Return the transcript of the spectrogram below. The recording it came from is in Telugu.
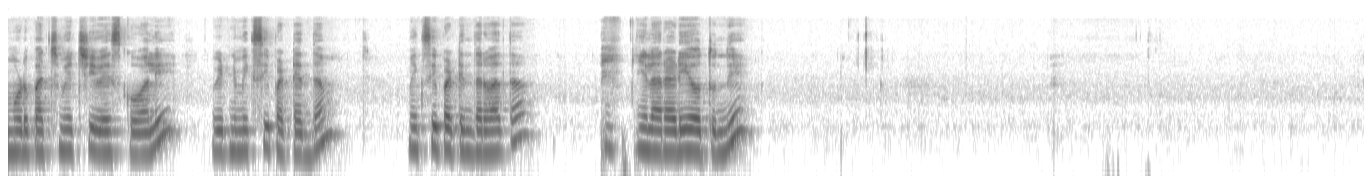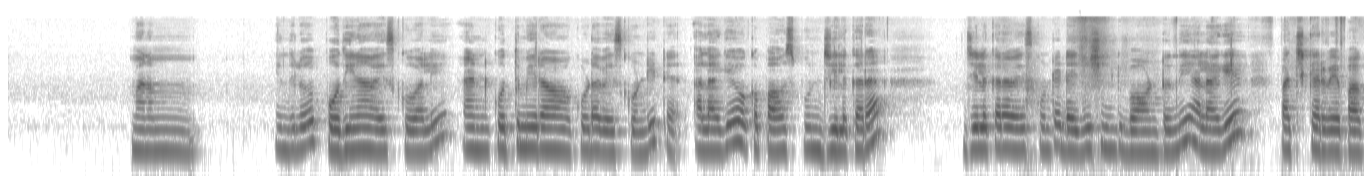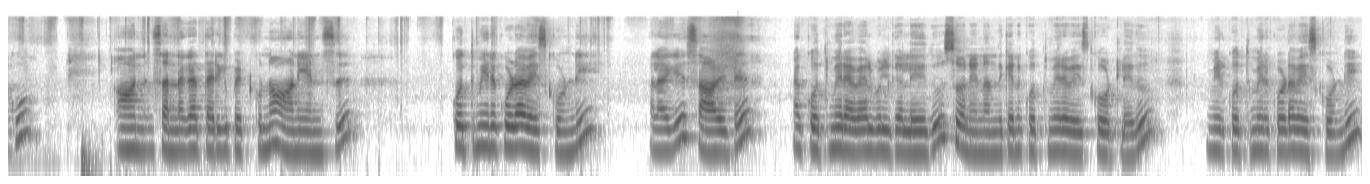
మూడు పచ్చిమిర్చి వేసుకోవాలి. వీటిని మిక్సీ పట్టేద్దాం. మిక్సీ పట్టిన తర్వాత ఇలా రెడీ అవుతుంది. మనం ఇందులో పుదీనా వేసుకోవాలి అండ్ కొత్తిమీర కూడా వేసుకోండి. అలాగే ఒక పావు స్పూన్ జీలకర్ర. జీలకర్ర వేసుకుంటే డైజెషన్కి బాగుంటుంది. అలాగే పచ్చి కరివేపాకు ఆన్ సన్నగా తరిగి పెట్టుకున్న ఆనియన్స్. కొత్తిమీర కూడా వేసుకోండి. అలాగే సాల్ట్. నాకు కొత్తిమీర అవైలబుల్గా లేదు సో నేను అందుకని కొత్తిమీర వేసుకోవట్లేదు. మీరు కొత్తిమీర కూడా వేసుకోండి.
